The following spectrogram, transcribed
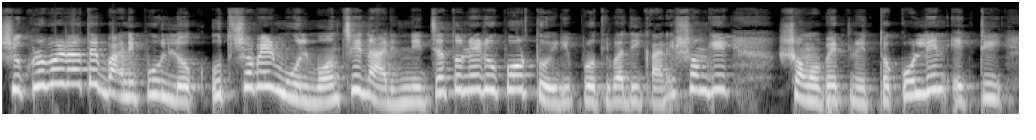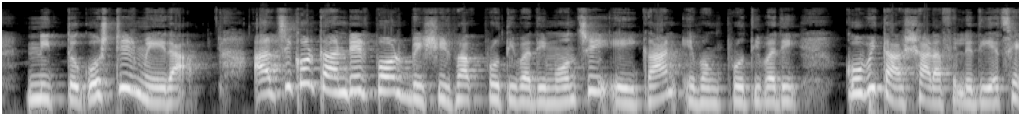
শুক্রবার রাতে বাণীপুর লোক উৎসবের মূল মঞ্চে নারী নির্যাতনের উপর তৈরি প্রতিবাদী গানের সঙ্গে সমবেত নৃত্য করলেন একটি নৃত্য গোষ্ঠীর মেয়েরা। আজিকর কাণ্ডের পর বেশিরভাগ প্রতিবাদী মঞ্চে এই গান এবং প্রতিবাদী কবিতা সাড়া ফেলে দিয়েছে।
